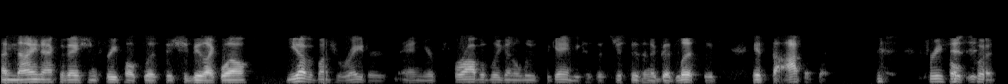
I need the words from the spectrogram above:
A nine activation free folk list, it should be like, well, you have a bunch of raiders, and you're probably going to lose the game because this just isn't a good list. It's it's the opposite. free folk It- put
